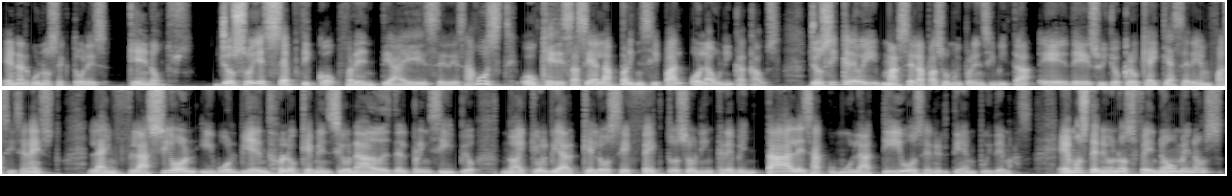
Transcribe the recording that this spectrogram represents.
en algunos sectores que en otros yo soy escéptico frente a ese desajuste o que esa sea la principal o la única causa. Yo sí creo, y Marcela pasó muy por encimita eh, de eso, y yo creo que hay que hacer énfasis en esto. La inflación, y volviendo a lo que he mencionado desde el principio, no hay que olvidar que los efectos son incrementales, acumulativos en el tiempo y demás. Hemos tenido unos fenómenos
